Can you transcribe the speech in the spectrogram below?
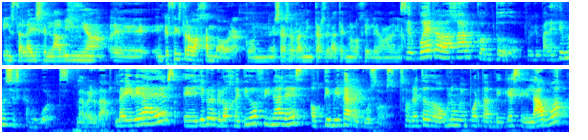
instaláis en la viña? Eh, ¿En qué estáis trabajando ahora con esas herramientas de la tecnología la Se puede trabajar con todo, porque parecemos Star Wars, la verdad. La idea es, eh, yo creo que el objetivo final es optimizar recursos, sobre todo uno muy importante que es el agua,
